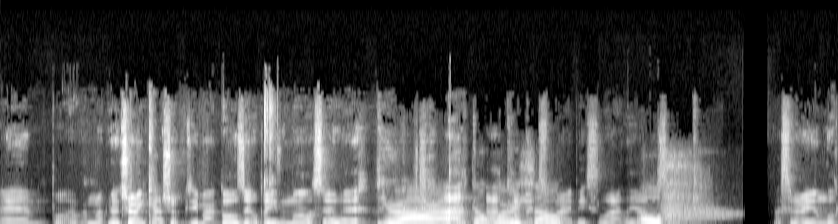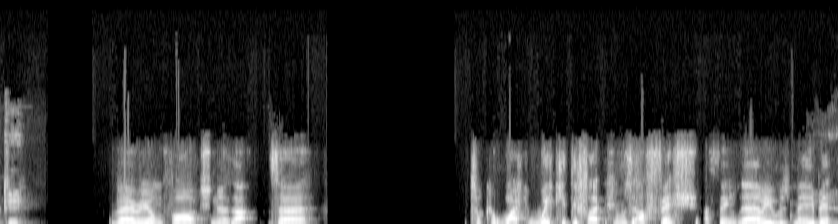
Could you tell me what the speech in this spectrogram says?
um, but I'm not going to try and catch up because he might balls it up even more. So uh, you're all right. Don't worry. So might be slightly. Oh, that's very unlucky. Very unfortunate. That uh, took a wicked deflection. Was it off Fish? I think there he was maybe yeah.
